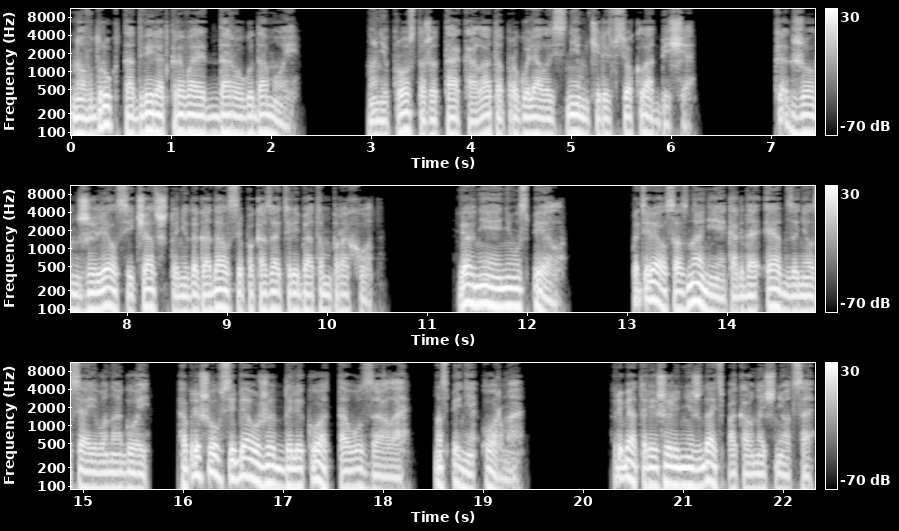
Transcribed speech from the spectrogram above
но вдруг та дверь открывает дорогу домой. Но не просто же так Алата прогулялась с ним через все кладбище. Как же он жалел сейчас, что не догадался показать ребятам проход. Вернее, не успел. Потерял сознание, когда Эд занялся его ногой, а пришел в себя уже далеко от того зала, на спине Орма. Ребята решили не ждать, пока он начнется,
